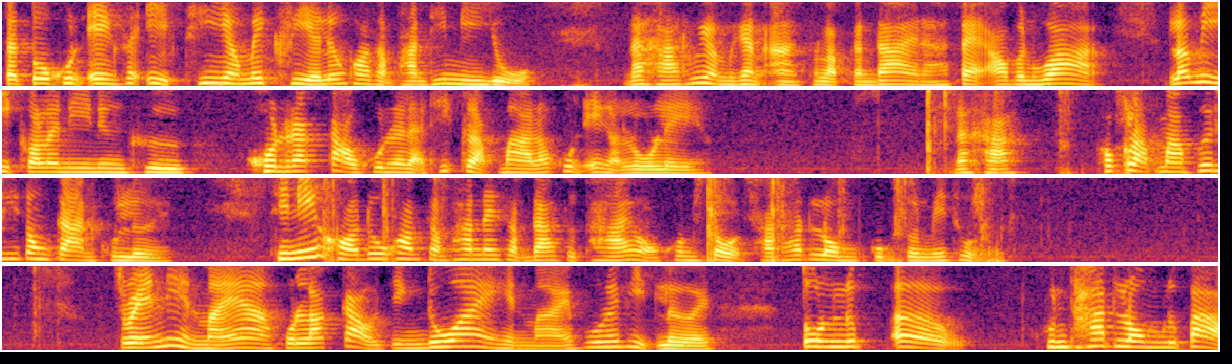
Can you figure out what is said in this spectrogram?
แต่ตัวคุณเองซะอีกที่ยังไม่เคลียร์เรื่องความสัมพันธ์ที่มีอยู่นะคะ ทุกอย่างเป็นการอ่านสลับกันได้นะ แต่เอาเป็นว่า แล้วมีอีกกรณีหนึ่งคือ คนรักเก่าคุณนั่นแหละที่กลับมาแล้วคุณเองอะโลเลนะคะเขากลับมาเพื่อที่ต้องการคุณเลย ทีนี้ขอดูความสัมพันธ์ในสัปดาห์สุดท้ายของคุณโสดชาวทัดลมกลุ่มตุลมิถุน strength เห็นไหมอะคนรักเก่าจริงด้วยเห็นไหมพูดไม่ผิดเลย ตุลหรือเออคุณธาตลมหรือเปล่า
